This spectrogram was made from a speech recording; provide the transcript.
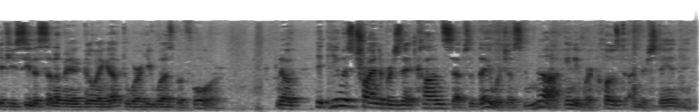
if you see the Son of Man going up to where he was before? No, he, was trying to present concepts that they were just not anywhere close to understanding.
